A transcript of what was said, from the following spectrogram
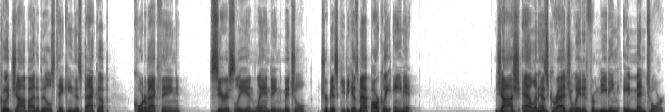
Good job by the Bills taking this backup quarterback thing seriously and landing Mitchell Trubisky because Matt Barkley ain't it. Josh Allen has graduated from needing a mentor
